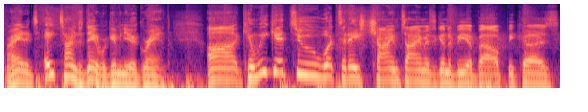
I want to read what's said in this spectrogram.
Right, it's eight times a day. We're giving you a grand. Uh, can we get to what today's chime time is going to be about? Because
